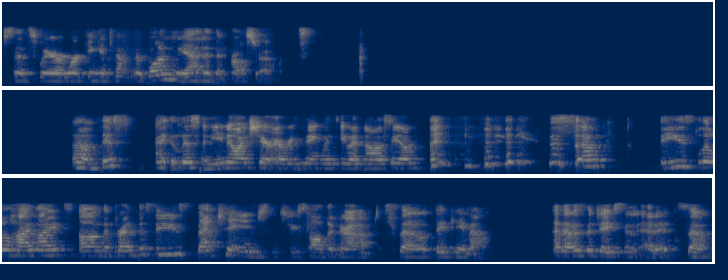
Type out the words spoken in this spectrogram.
Since we're working in chapter one, we added the cross-reference. Um, this, I, listen, you know, I share everything with you at nauseum. So these little highlights on the parentheses, that changed since you saw the draft, so they came out. And that was the Jason edit, so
